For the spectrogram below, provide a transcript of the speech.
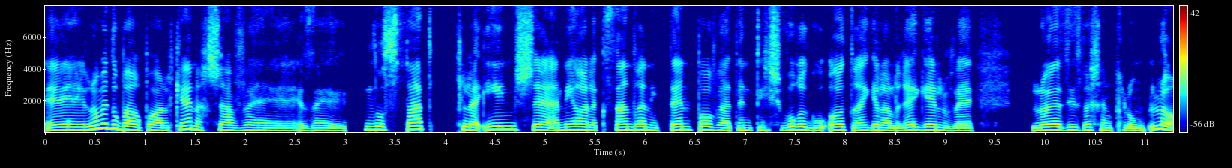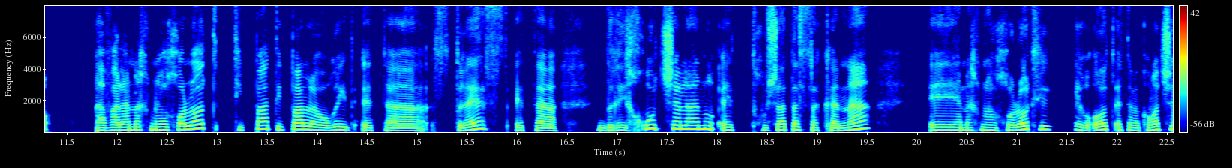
אה, לא מדובר פה על כן עכשיו אה, איזה נוסחת פלאים שאני או אלכסנדרה ניתן פה ואתן תשבו רגועות רגל על רגל ולא יזיז לכם כלום. לא. אבל אנחנו יכולות טיפה-טיפה להוריד את הסטרס, את הדריכות שלנו, את תחושת הסכנה. אה, אנחנו יכולות לראות את המקומות ש...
